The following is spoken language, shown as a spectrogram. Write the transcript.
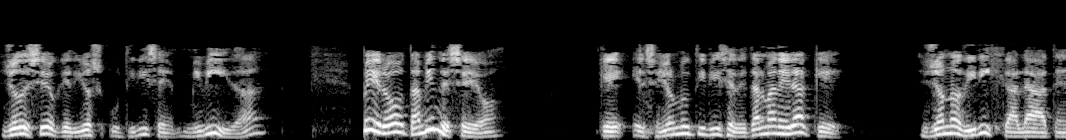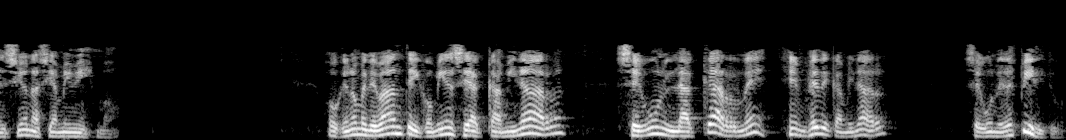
Yo deseo que Dios utilice mi vida, pero también deseo que el Señor me utilice de tal manera que yo no dirija la atención hacia mí mismo. O que no me levante y comience a caminar según la carne en vez de caminar según el Espíritu.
